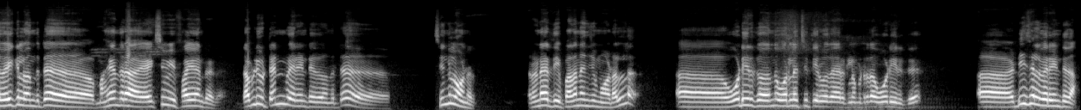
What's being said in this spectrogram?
இந்த வெஹிக்கிள் வந்துட்டு Mahindra XUV five hundred W ten variant இது வந்துட்டு சிங்கிள் ஓனர் ரெண்டாயிரத்தி பதினஞ்சு மாடல் ஓடி இருக்க வந்து ஒரு லட்சத்தி இருபதாயிரம் கிலோமீட்டர் தான் ஓடி இருக்கு. டீசல் வேரியண்ட்டு தான்.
